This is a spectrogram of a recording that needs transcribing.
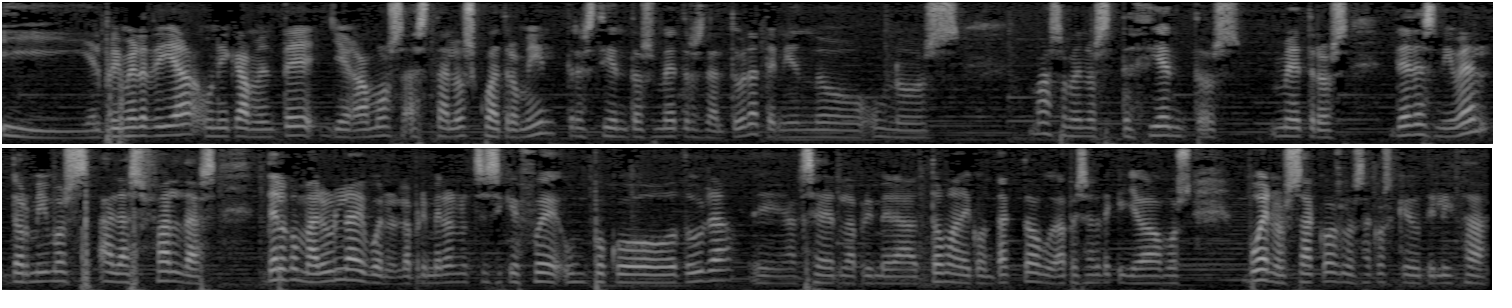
Y el primer día únicamente llegamos hasta los 4.300 metros de altura, teniendo unos más o menos 700 metros de desnivel. Dormimos a las faldas del Gomarula y bueno, la primera noche sí que fue un poco dura eh, al ser la primera toma de contacto, a pesar de que llevábamos buenos sacos, los sacos que utiliza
